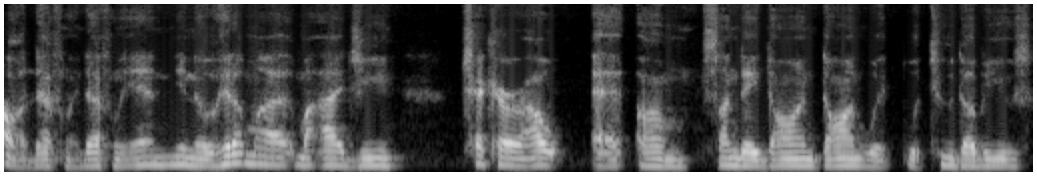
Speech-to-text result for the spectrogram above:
Oh, definitely, definitely. And you know, hit up my my IG, check her out at um Sunday Dawn, Dawn with with two W's.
